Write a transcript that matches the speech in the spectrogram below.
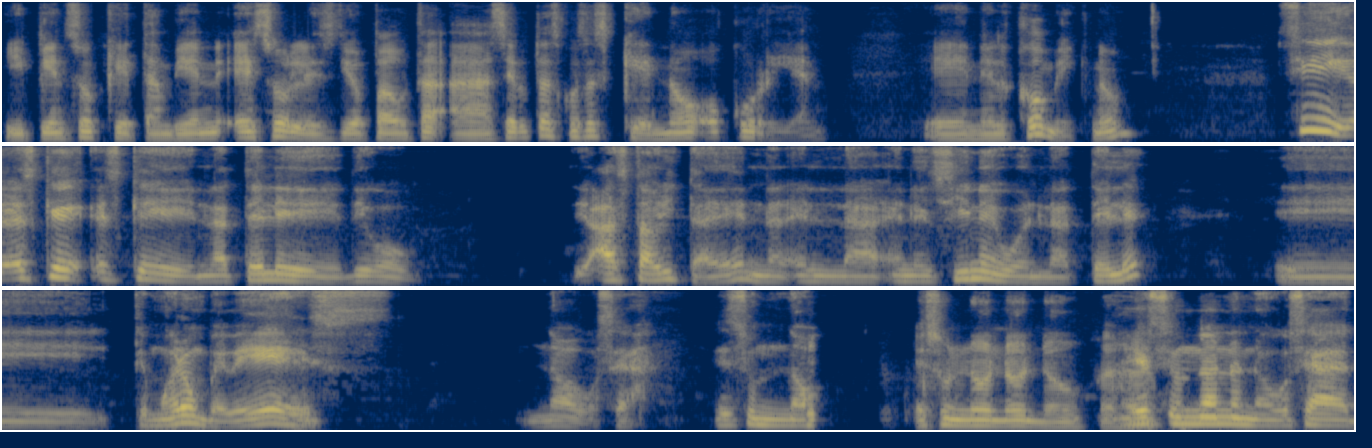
y pienso que también eso les dio pauta a hacer otras cosas que no ocurrían en el cómic, ¿no? Sí, es que, es que en la tele, digo, hasta ahorita, ¿eh? en, en, el cine o en la tele, eh, que muera un bebé es, no, o sea, es un no. Es un no, no, no. Es un no, no, no. O sea,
